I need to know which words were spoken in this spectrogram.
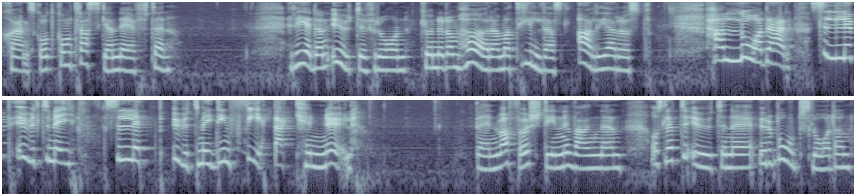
Stjärnskott kom traskande efter. Redan utifrån kunde de höra Matildas arga röst. Hallå där! Släpp ut mig! Släpp ut mig din feta knöl! Ben var först in i vagnen och släppte ut henne ur bordslådan.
